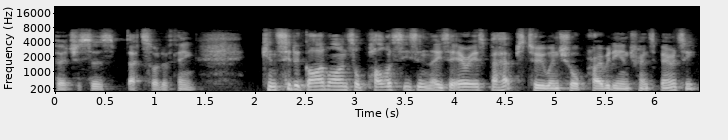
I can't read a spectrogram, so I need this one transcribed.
purchases, that sort of thing. Consider guidelines or policies in these areas, perhaps, to ensure probity and transparency.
